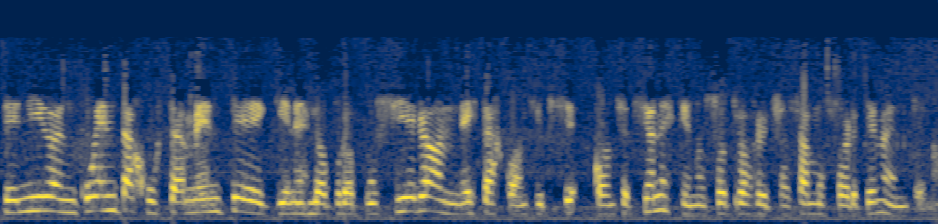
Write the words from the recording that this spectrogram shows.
tenido en cuenta justamente quienes lo propusieron estas concepci- concepciones que nosotros rechazamos fuertemente, ¿no?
